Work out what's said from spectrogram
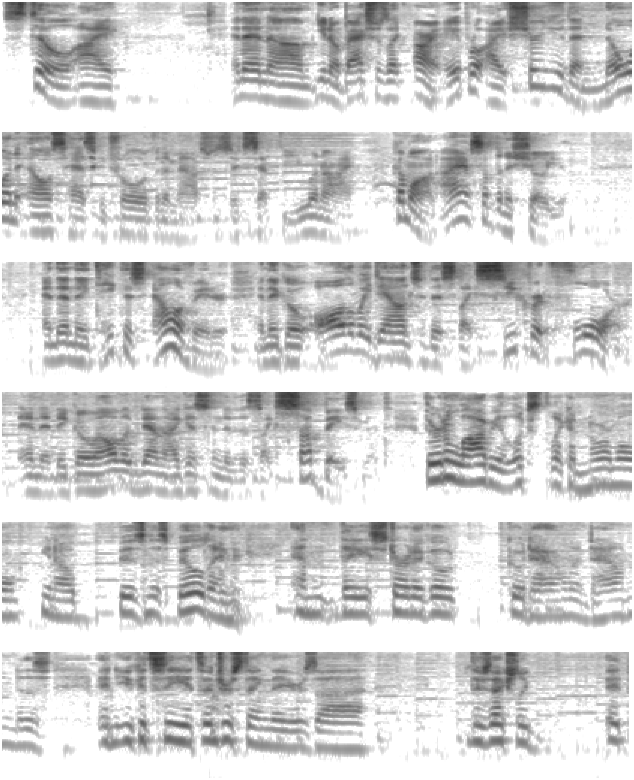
Still, I." And then, um, you know, Baxter's like, "All right, April, I assure you that no one else has control over the mousers except you and I. Come on, I have something to show you." And then they take this elevator and they go all the way down to this like secret floor, and then they go all the way down, I guess, into this like sub basement. They're in a lobby. It looks like a normal, you know, business building, and they start to go go down and down into this. And you can see it's interesting. There's uh, there's actually it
